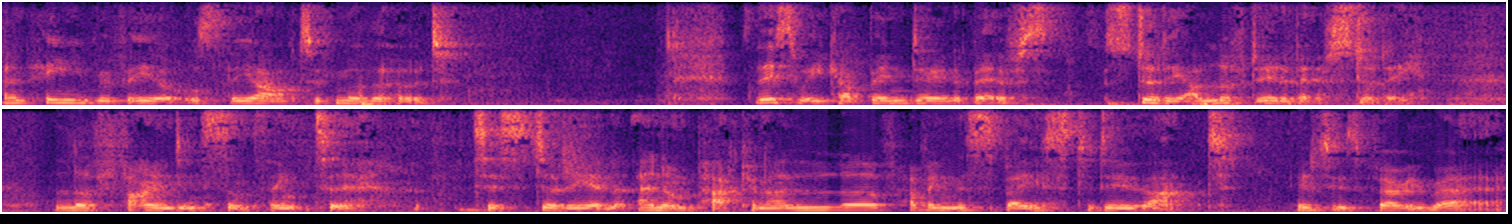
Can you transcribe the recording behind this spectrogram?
and he reveals the art of motherhood. This week I've been doing a bit of study. I love doing a bit of study. Love finding something to to study and, and unpack, and I love having the space to do that. It is very rare.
